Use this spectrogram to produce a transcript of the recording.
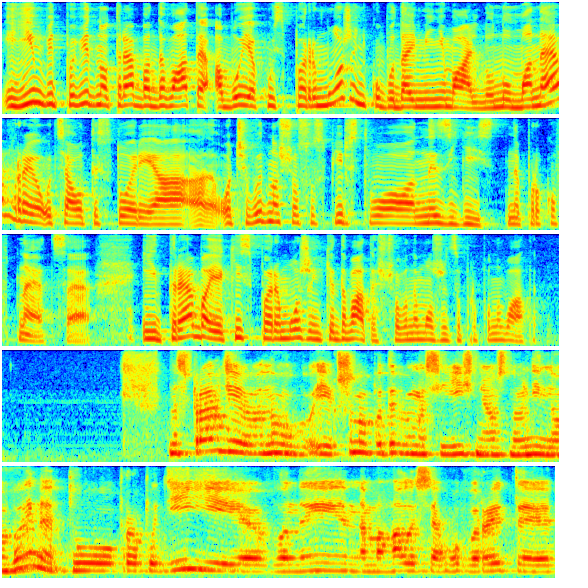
і їм відповідно треба давати або якусь переможеньку, бодай мінімальну. Ну маневри, оця от історія. е, Очевидно, що суспільство не з'їсть, не проковтне це, і треба якісь переможеньки давати, що вони можуть запропонувати. Насправді, ну якщо ми подивимося їхні основні новини, то про події вони намагалися говорити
